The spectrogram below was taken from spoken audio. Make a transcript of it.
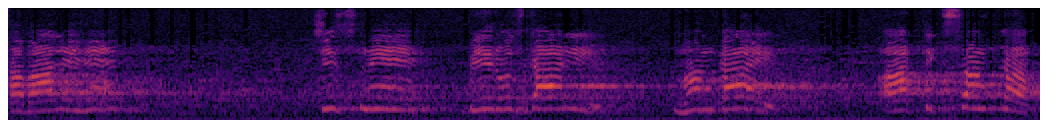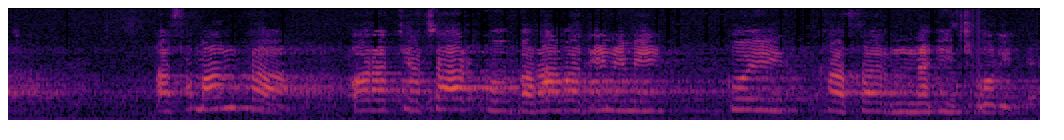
हवाले है जिसने बेरोजगारी महँगाई, आर्थिक संकट, असमानता और अत्याचार को बढ़ावा देने में कोई कसर नहीं छोड़ी है।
